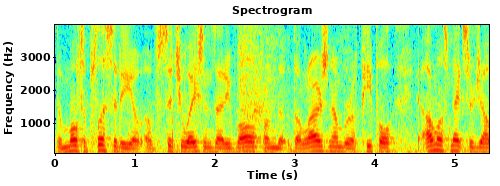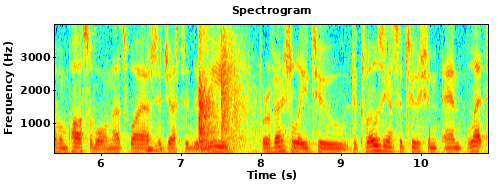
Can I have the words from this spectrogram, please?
the multiplicity of, of situations that evolve from the, the large number of people, it almost makes their job impossible, and that's why I've suggested the need for eventually to, to close the institution and let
